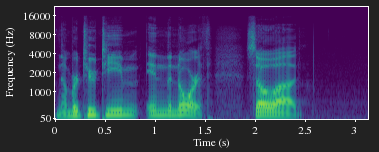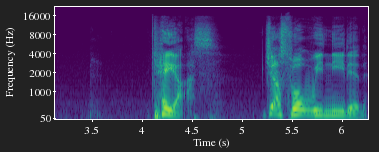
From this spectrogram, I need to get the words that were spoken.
number two team in the North. So uh, chaos, just what we needed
